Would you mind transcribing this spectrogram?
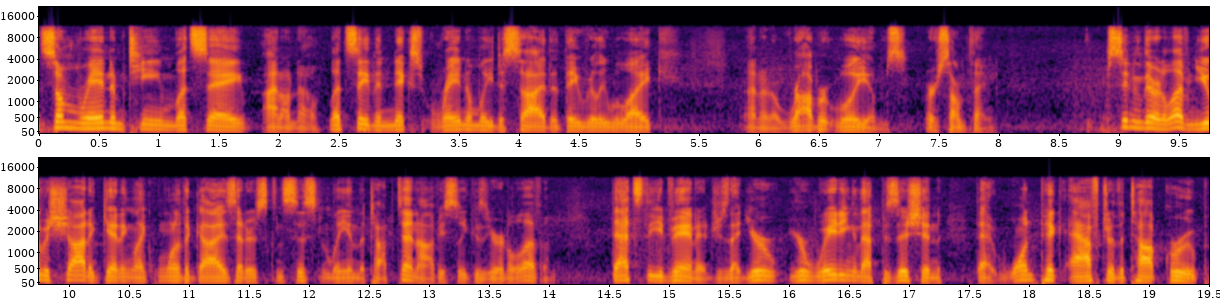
some random team, let's say I don't know, let's say the Knicks randomly decide that they really like, I don't know, Robert Williams or something. Sitting there at 11, you have a shot at getting like one of the guys that is consistently in the top 10, obviously, because you're at 11. That's the advantage is that you're you're waiting in that position, that one pick after the top group,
